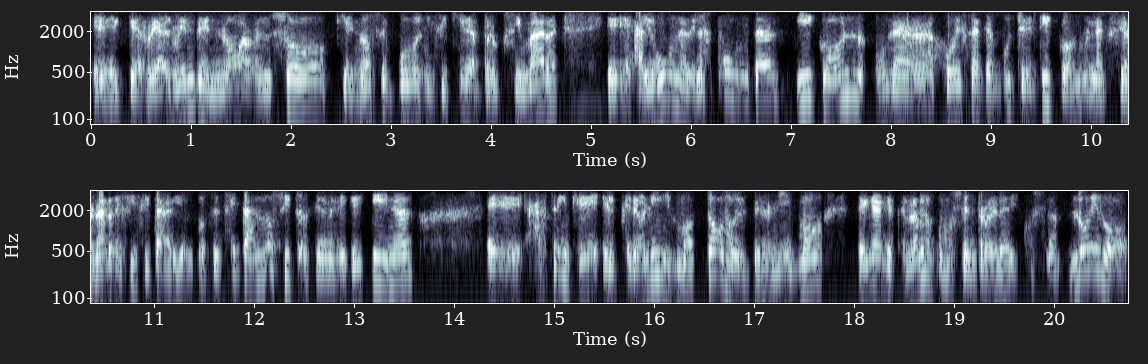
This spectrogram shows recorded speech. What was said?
eh, que realmente no avanzó, que no se pudo ni siquiera aproximar eh, alguna de las puntas y con una jueza Capuchetti con un accionar deficitario. Entonces, estas dos situaciones de Cristina eh, hacen que el peronismo, todo el peronismo, tenga que tenerlo como centro de la discusión. Luego,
